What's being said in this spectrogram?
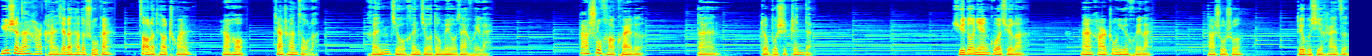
于是男孩砍下了他的树干，造了条船，然后驾船走了。很久很久都没有再回来。大树好快乐，但这不是真的。许多年过去了，男孩终于回来。大树说：“对不起，孩子，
